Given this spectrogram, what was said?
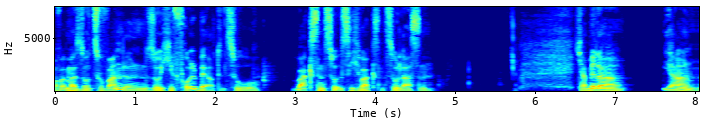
auf einmal so zu wandeln, solche Vollbärte zu wachsen, zu, sich wachsen zu lassen? Ich habe mir da, ja,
